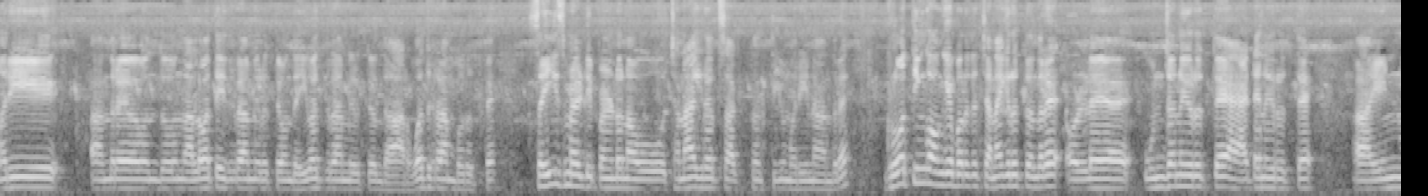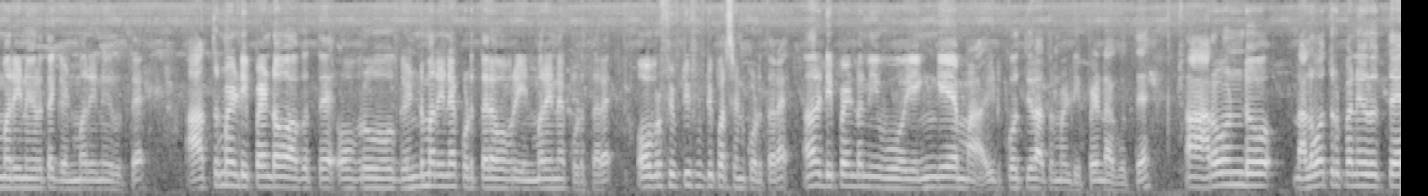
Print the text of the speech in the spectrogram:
ಮರಿ ಅಂದರೆ ಒಂದು ನಲ್ವತ್ತೈದು ಗ್ರಾಮ್ ಇರುತ್ತೆ, ಒಂದು ಐವತ್ತು ಗ್ರಾಮ್ ಇರುತ್ತೆ, ಒಂದು ಅರವತ್ತು ಗ್ರಾಮ್ ಬರುತ್ತೆ. ಸೈಜ್ ಮೇಲೆ ಡಿಪೆಂಡು ನಾವು ಚೆನ್ನಾಗಿರೋದು ಸಾಕ್ತೀವಿ ಮರಿನ ಅಂದರೆ. ಗ್ರೋತಿಂಗು ಹಂಗೆ ಬರುತ್ತೆ, ಚೆನ್ನಾಗಿರುತ್ತೆ ಅಂದರೆ ಒಳ್ಳೆ ಹುಂಜನೂ ಇರುತ್ತೆ, ಹ್ಯಾಟನೂ ಇರುತ್ತೆ ಹೆಣ್ಣು ಮರಿನೂ ಇರುತ್ತೆ, ಗಂಡು ಮರಿನೂ ಇರುತ್ತೆ. ಅದ್ರ ಮೇಲೆ ಡಿಪೆಂಡ್ ಆಗುತ್ತೆ. ಒಬ್ಬರು ಗಂಡು ಮರಿನೇ ಕೊಡ್ತಾರೆ, ಒಬ್ರು ಹೆಣ್ಣು ಮರಿನೇ ಕೊಡ್ತಾರೆ, ಒಬ್ರು ಫಿಫ್ಟಿ ಫಿಫ್ಟಿ ಪರ್ಸೆಂಟ್ ಕೊಡ್ತಾರೆ. ಅಂದರೆ ಡಿಪೆಂಡ್ ನೀವು ಹೆಂಗೆ ಮಾ, ಇಟ್ಕೋತೀರ ಅದ್ರ ಮೇಲೆ ಡಿಪೆಂಡ್ ಆಗುತ್ತೆ. ಅರೌಂಡು ನಲ್ವತ್ತು ರೂಪಾಯಿ ಇರುತ್ತೆ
